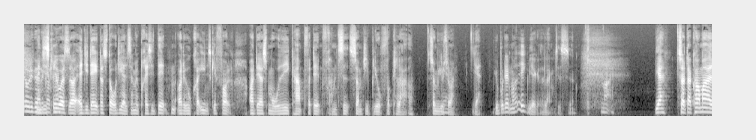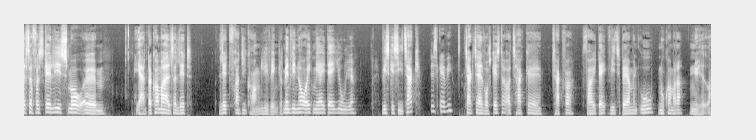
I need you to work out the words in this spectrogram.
Jo, det gør Men det de godt skriver nok. så, at i dag, der står de altså med præsidenten og det ukrainske folk og deres modige kamp for den fremtid, som de blev forklaret. Som jo Ja. ja. så, ja, jo på den måde ikke virker så lang tid siden. Nej. Ja, så der kommer altså forskellige små... Øh, ja, der kommer altså lidt, lidt fra de kongelige vinkler. Men vi når ikke mere i dag, Julie. Vi skal sige tak. Det skal vi. Tak til alle vores gæster, og tak, øh, tak for, for i dag. Vi er tilbage om en uge. Nu kommer der nyheder.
